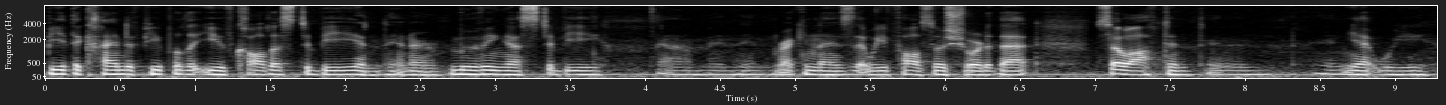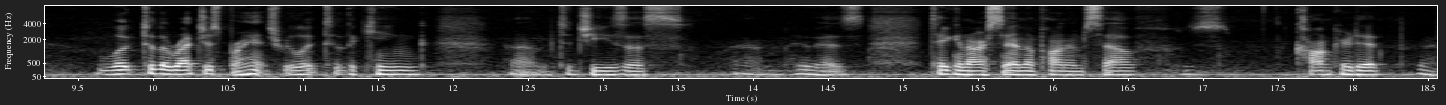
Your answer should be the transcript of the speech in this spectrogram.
be the kind of people that you've called us to be and, and are moving us to be, um, and, and, recognize that we fall so short of that so often, and, and yet we look to the righteous branch. We look to the King, um, to Jesus, um, who has taken our sin upon himself, conquered it, uh,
